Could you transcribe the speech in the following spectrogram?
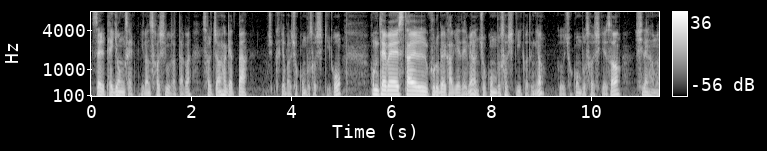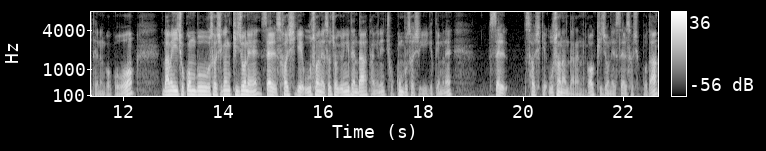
셀 배경색 이런 서식을 갖다가 설정하겠다. 그게 바로 조건부 서식이고 홈탭의 스타일 그룹에 가게 되면 조건부 서식이 있거든요. 그 조건부 서식에서 실행하면 되는 거고 그 다음에 이 조건부 서식은 기존의 셀 서식에 우선해서 적용이 된다. 당연히 조건부 서식이기 때문에 셀 서식에 우선한다라는 거 기존의 셀 서식보다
